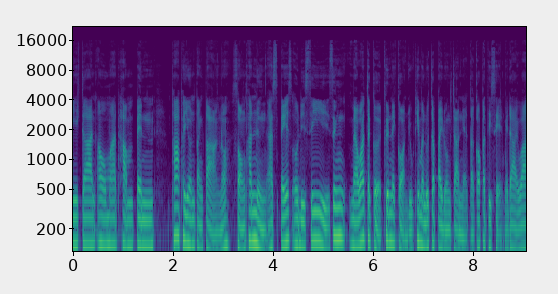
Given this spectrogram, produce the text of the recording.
มีการเอามาทำเป็นภาพยนตร์ต่างๆ เนาะ2001 A Space Odyssey ซึ่งแม้ว่าจะเกิดขึ้นในก่อนยุคที่มนุษย์จะไปดวงจันทร์เนี่ย แต่ก็ปฏิเสธไม่ได้ว่า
